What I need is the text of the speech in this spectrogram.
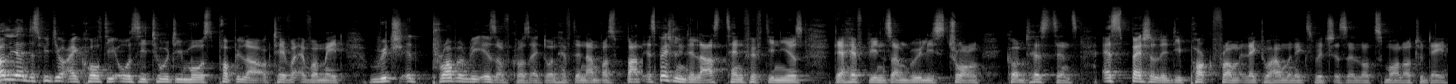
Earlier in this video I called the OC2 the most popular Octaver ever made, which it probably is of course, I don't have the numbers, but especially in the last 10-15 years there have been some really strong contestants, especially the POG from Electro-Harmonix, which is a lot smaller today.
